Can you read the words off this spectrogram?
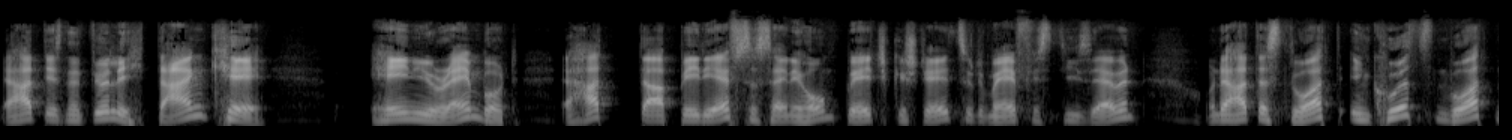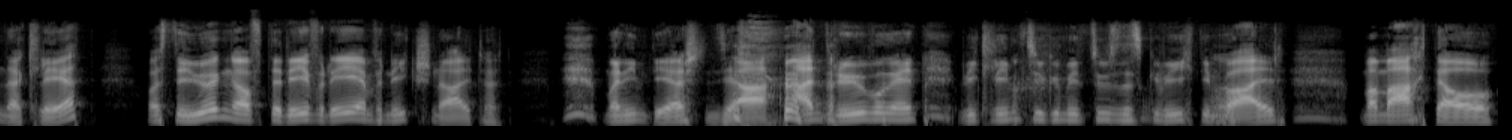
er hat es natürlich, danke, Haney Rambot, er hat da PDFs auf seine Homepage gestellt zu dem FST 7 und er hat das dort in kurzen Worten erklärt, was der Jürgen auf der DVD einfach nicht geschnallt hat. Man nimmt erstens ja andere Übungen wie Klimmzüge mit Zusatzgewicht im Wald. Man macht auch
